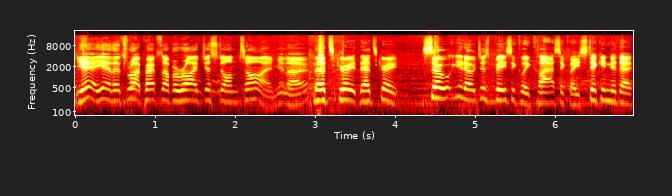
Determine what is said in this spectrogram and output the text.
Yeah, yeah, that's right. Perhaps I've arrived just on time, you know. That's great. That's great. So you know, just basically classically sticking to the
